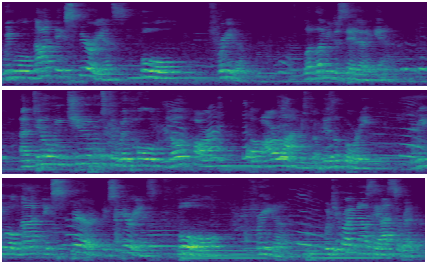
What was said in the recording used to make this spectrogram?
we will not experience full freedom. Let, let me just say that again. Until we choose to withhold no part of our lives from His authority, we will not exper experience full freedom. Would you right now say, I surrender?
